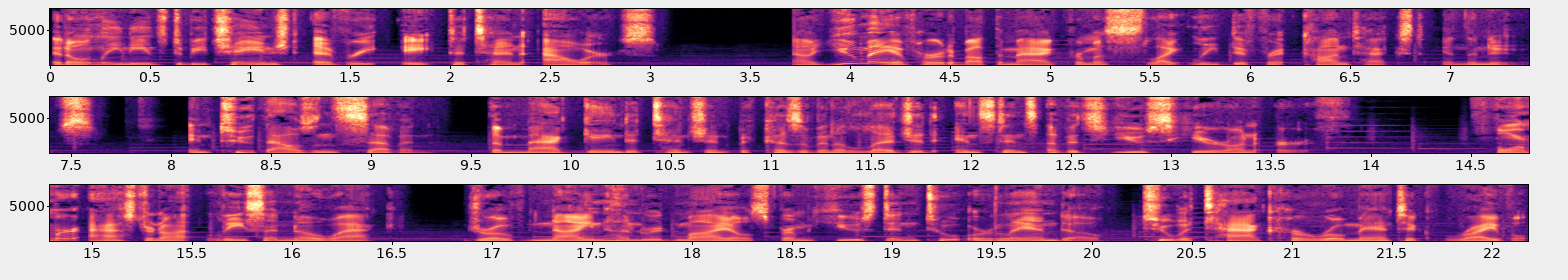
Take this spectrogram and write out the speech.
it only needs to be changed every 8 to 10 hours. Now, you may have heard about the MAG from a slightly different context in the news. In 2007, the MAG gained attention because of an alleged instance of its use here on Earth. Former astronaut Lisa Nowak drove 900 miles from Houston to Orlando to attack her romantic rival.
